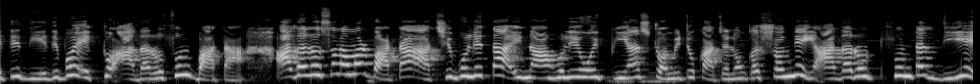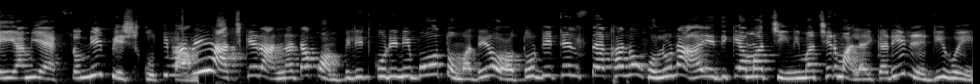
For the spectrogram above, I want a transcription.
এতে দিয়ে দেব একটু আদা রসুন বাটা। আদা রসুন আমার বাটা আছে বলে তাই, না হলে ওই পেঁয়াজ টমেটো কাঁচা লঙ্কার সঙ্গেই আদা রসুনটা দিয়েই আমি একসঙ্গে পেস্ট করতে এভাবে আজকে রান্নাটা কমপ্লিট করে নেব। তোমাদের অত ডিটেলস দেখানো হলো না। এদিকে আমার চিংড়ি মাছের মালাইকারি রেডি হয়ে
